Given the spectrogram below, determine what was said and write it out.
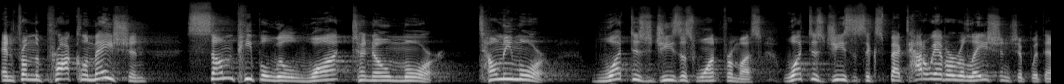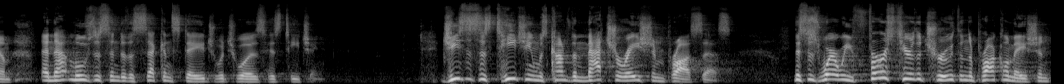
And from the proclamation, some people will want to know more. Tell me more. What does Jesus want from us? What does Jesus expect? How do we have a relationship with him? And that moves us into the second stage, which was his teaching. Jesus' teaching was kind of the maturation process. This is where we first hear the truth in the proclamation,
